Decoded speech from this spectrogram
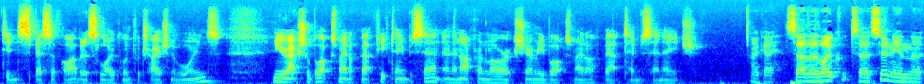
didn't specify, but it's local infiltration of wounds. Neuraxial blocks made up about 15%, and then upper and lower extremity blocks made up about 10% each. Okay, so the local, so certainly in the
